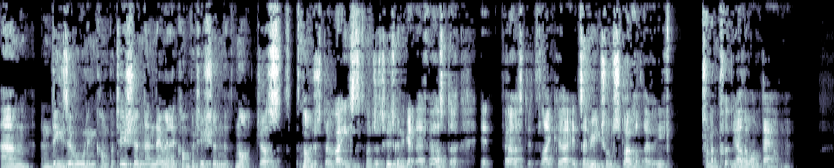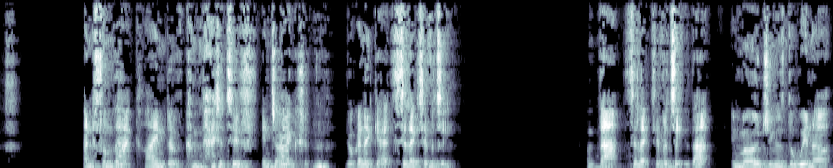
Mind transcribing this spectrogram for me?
Um, and these are all in competition, and they're in a competition that's not just it's not just a race. It's not just who's going to get there first. It, first, it's like a, it's a mutual struggle. They're trying to put the other one down. And from that kind of competitive interaction, you're going to get selectivity. And that selectivity, that emerging as the winner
